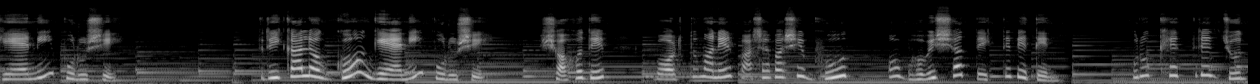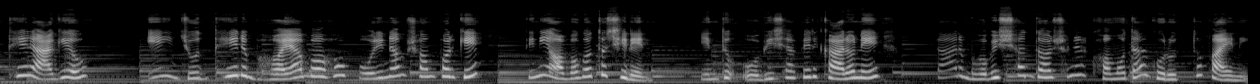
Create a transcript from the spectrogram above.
জ্ঞানী পুরুষে। ত্রিকালজ্ঞ জ্ঞানী পুরুষে। সহদেব বর্তমানের পাশাপাশি ভূত ও ভবিষ্যৎ দেখতে পেতেন। কুরুক্ষেত্রের যুদ্ধের আগেও এই যুদ্ধের ভয়াবহ পরিণাম সম্পর্কে তিনি অবগত ছিলেন, কিন্তু অভিশাপের কারণে তার ভবিষ্যৎ দর্শনের ক্ষমতা গুরুত্ব পায়নি।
